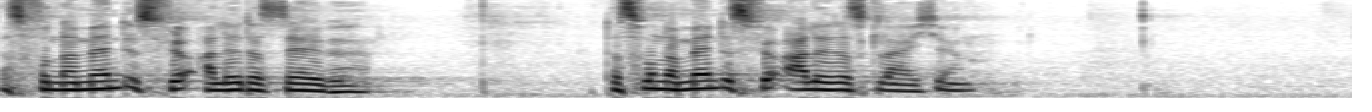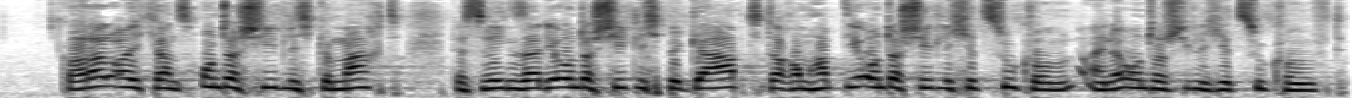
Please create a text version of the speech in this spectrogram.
das Fundament ist für alle dasselbe. Das Fundament ist für alle das gleiche. Gott hat euch ganz unterschiedlich gemacht, deswegen seid ihr unterschiedlich begabt, darum habt ihr unterschiedliche Zukunft, eine unterschiedliche Zukunft.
